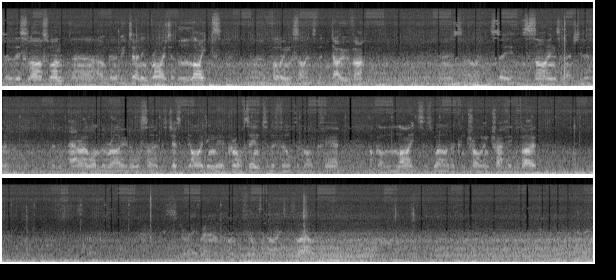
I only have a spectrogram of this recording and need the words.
So this last one, uh, I'm going to be turning right at the lights, uh, following the signs for Dover. Okay, so I can see the signs, and actually there's a little arrow on the road also that's just guiding me across into the filter box here. I've got lights as well that are controlling traffic flow. Straight round on the filter light as well. And then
